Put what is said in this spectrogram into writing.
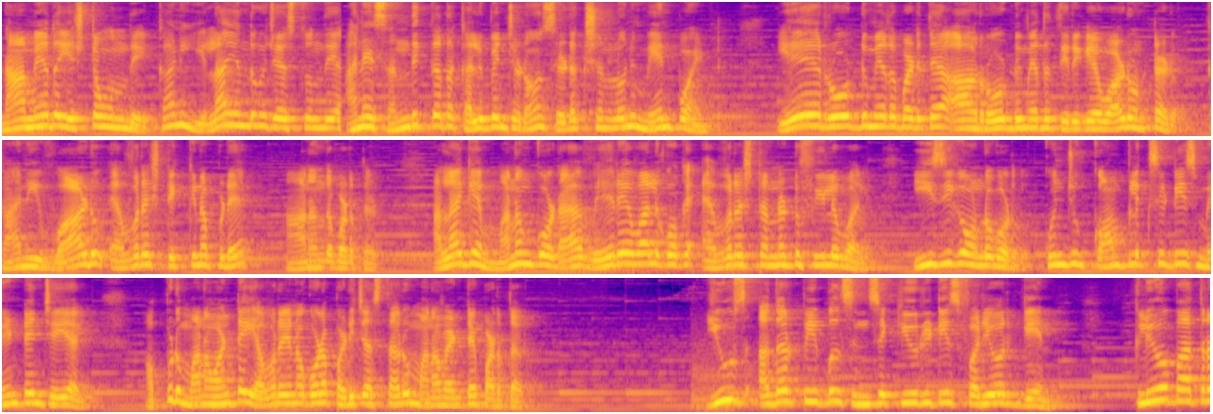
నా మీద ఇష్టం ఉంది కానీ ఇలా ఎందుకు చేస్తుంది అనే సందిగ్ధత కల్పించడం సెడక్షన్లోని మెయిన్ పాయింట్ ఏ రోడ్డు మీద పడితే ఆ రోడ్డు మీద తిరిగేవాడు ఉంటాడు. కానీ వాడు ఎవరెస్ట్ ఎక్కినప్పుడే ఆనందపడతాడు. అలాగే మనం కూడా వేరే వాళ్ళకి ఒక ఎవరెస్ట్ అన్నట్టు ఫీల్ అవ్వాలి. ఈజీగా ఉండకూడదు. కొంచెం కాంప్లెక్సిటీస్ మెయింటైన్ చేయాలి. అప్పుడు మనం అంటే ఎవరైనా కూడా పడిచేస్తారు మన వెంటే పడతారు. Use other people's insecurities for your gain Cleopatra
